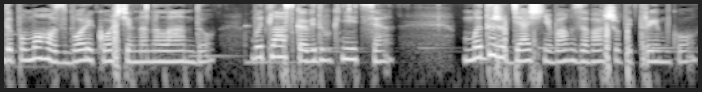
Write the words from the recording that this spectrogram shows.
допомога в зборі коштів на Наланду. Будь ласка, відгукніться. Ми дуже вдячні вам за вашу підтримку.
